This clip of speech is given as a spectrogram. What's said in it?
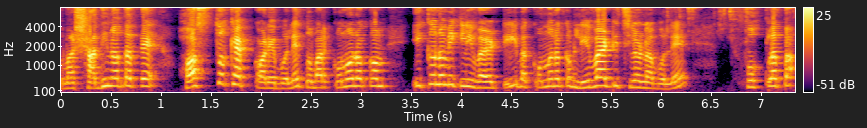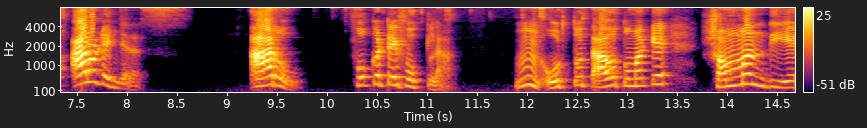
তোমার স্বাধীনতাতে হস্তক্ষেপ করে বলে, তোমার কোনো রকম ইকোনমিক লিবার্টি বা কোনো রকম লিবার্টি ছিল না বলে, ফোকলা তো আরও ডেঞ্জারাস আরও ফোকটে ফোকলা। হুম, ওর তো তাও তোমাকে সম্মান দিয়ে,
